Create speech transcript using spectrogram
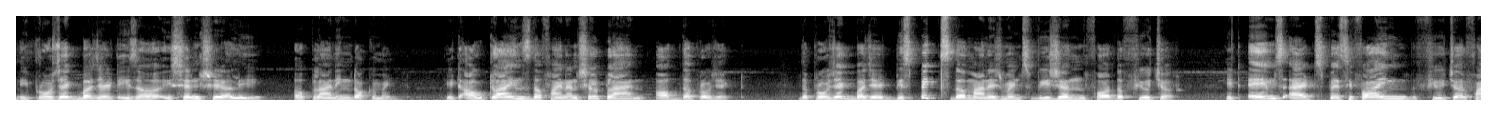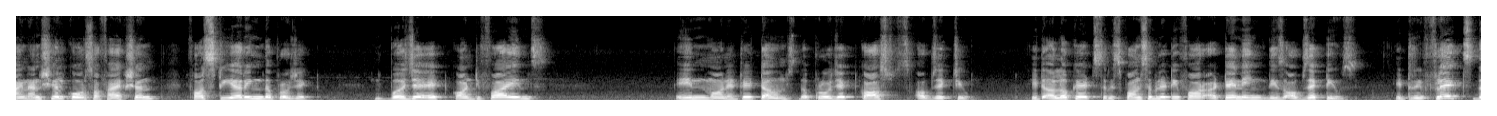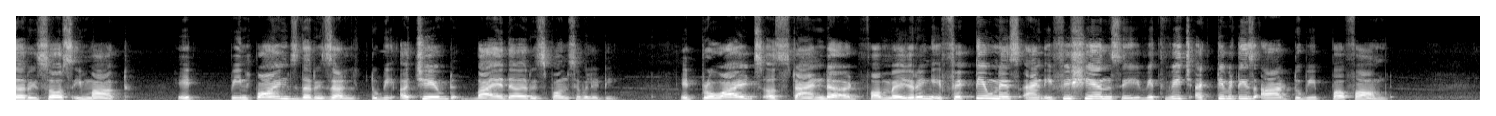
The project budget is a, essentially a planning document. It outlines the financial plan of the project. The project budget depicts the management's vision for the future. It aims at specifying future financial course of action for steering the project. Budget quantifies in monetary terms the project costs objective. It allocates responsibility for attaining these objectives. It reflects the resource earmarked. It pinpoints the result to be achieved by the responsibility. It provides a standard for measuring effectiveness and efficiency with which activities are to be performed.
